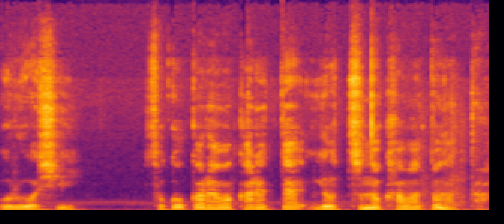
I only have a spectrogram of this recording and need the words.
潤しそこから分かれて四つの川となった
